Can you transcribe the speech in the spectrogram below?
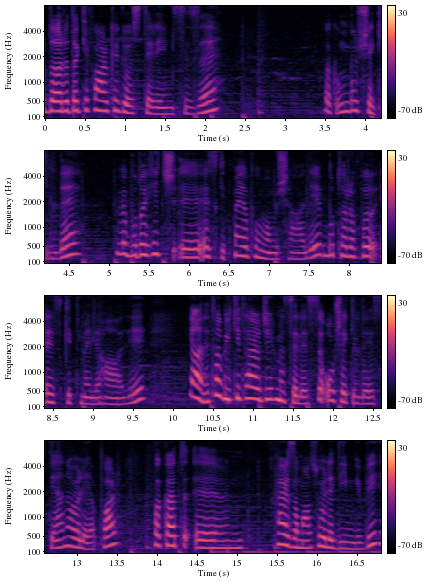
Burada aradaki farkı göstereyim size. Bakın bu şekilde ve bu da hiç e, eskitme yapılmamış hali. Bu tarafı eskitmeli hali. Yani tabii ki tercih meselesi. O şekilde isteyen öyle yapar. Fakat e, her zaman söylediğim gibi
